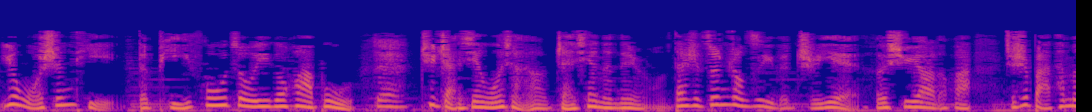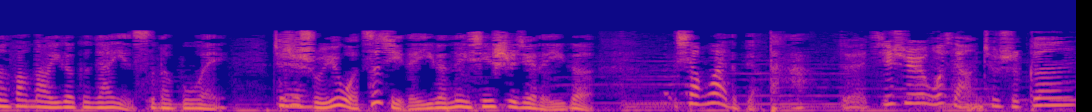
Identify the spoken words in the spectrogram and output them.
用我身体的皮肤作为一个画布，对，去展现我想要展现的内容。但是尊重自己的职业和需要的话，只是把他们放到一个更加隐私的部位，这是属于我自己的一个内心世界的一个向外的表达。对，其实我想就是跟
